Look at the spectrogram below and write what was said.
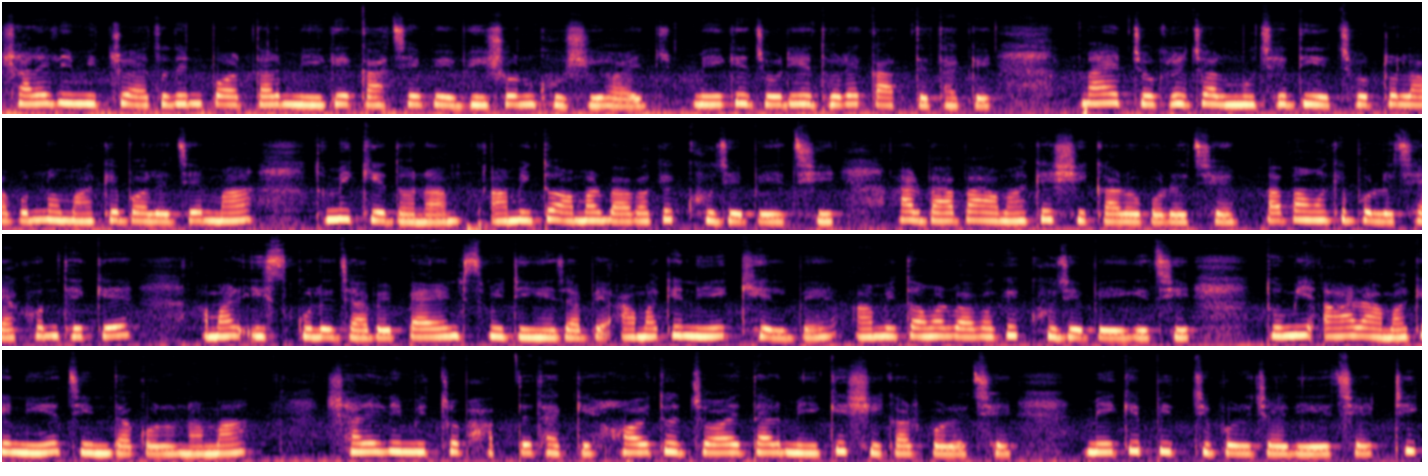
শালিনী মিত্র এতদিন পর তার মেয়েকে কাছে পেয়ে ভীষণ খুশি হয়। মেয়েকে জড়িয়ে ধরে কাঁদতে থাকে। মায়ের চোখের জল মুছে দিয়ে ছোট্ট লাবণ্য মাকে বলে যে, মা, তুমি কেঁদো না। আমি তো আমার বাবাকে খুঁজে পেয়েছি। আর বাবা আমাকে স্বীকারও করেছে। বাবা আমাকে বলেছে, এখন থেকে আমার স্কুলে যাবে, প্যারেন্টস মিটিংয়ে যাবে। আমাকে নিয়ে খেলবে। আমি তো আমার বাবাকে খুঁজে পেয়ে গেছি। তুমি আর আমাকে নিয়ে চিন্তা করো না, মা। শালিনী মিত্র ভাবতে থাকে, হয়তো জয় তার মেয়েকে স্বীকার করেছে। মেয়েকে পিতৃ পরিচয় দিয়েছে। ঠিক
